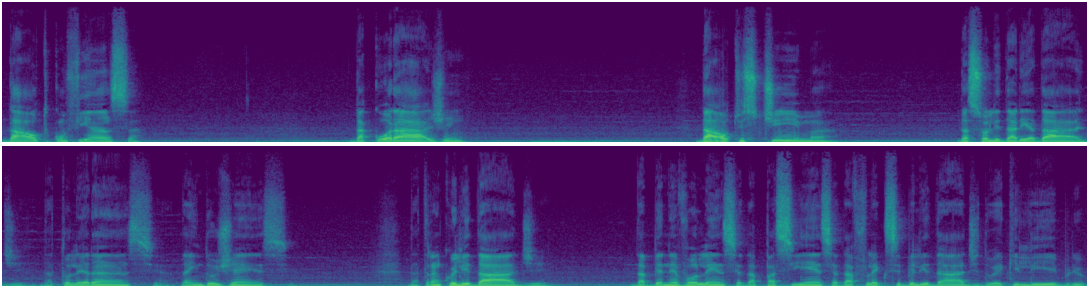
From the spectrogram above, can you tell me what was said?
da autoconfiança, da coragem, da autoestima, da solidariedade, da tolerância, da indulgência, da tranquilidade, da benevolência, da paciência, da flexibilidade, do equilíbrio,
